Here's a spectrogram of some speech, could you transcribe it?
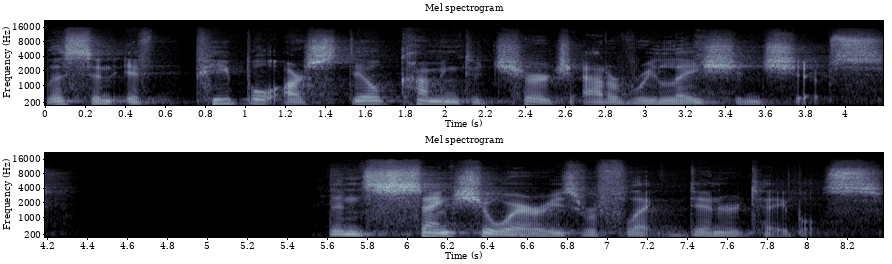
Listen, if people are still coming to church out of relationships, then sanctuaries reflect dinner tables.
